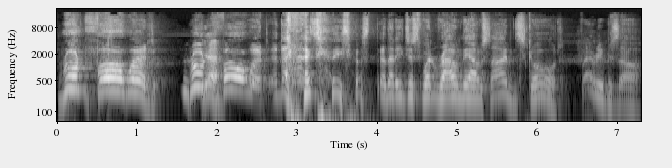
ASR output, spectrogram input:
"Run forward, run Yeah. forward," and then, he just, and then he just went round the outside and scored. Very bizarre.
